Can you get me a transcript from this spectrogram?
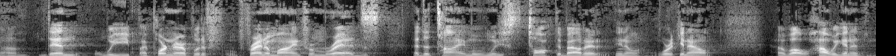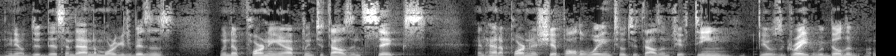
Um, then we I partnered up with a f- friend of mine from Reds at the time when we just talked about it, you know, working out about how we're gonna you know do this and that in the mortgage business. We ended up partnering up in 2006 and had a partnership all the way until 2015. It was great. We built a, a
